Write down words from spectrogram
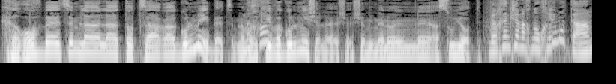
קרוב בעצם ל- לתוצר הגולמי בעצם, נכון. למרכיב הגולמי של, ש, שממנו הן אה, עשויות. ולכן כשאנחנו אוכלים אותם,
